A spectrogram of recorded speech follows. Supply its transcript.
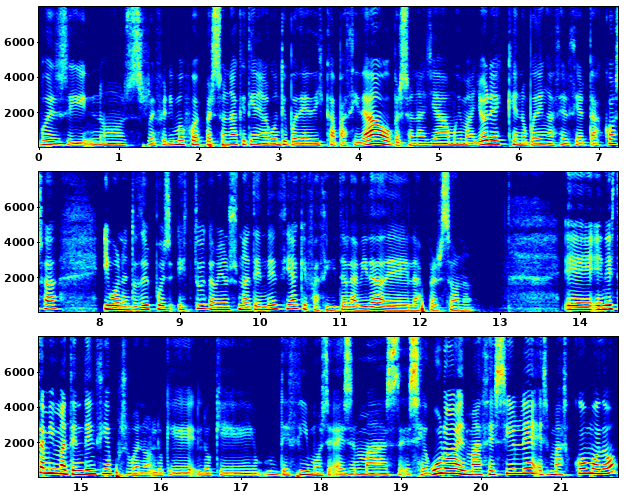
pues si nos referimos pues personas que tienen algún tipo de discapacidad o personas ya muy mayores que no pueden hacer ciertas cosas y bueno entonces pues esto también es una tendencia que facilita la vida de las personas eh, en esta misma tendencia, pues bueno, lo que, lo que decimos es más seguro, es más accesible, es más cómodo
